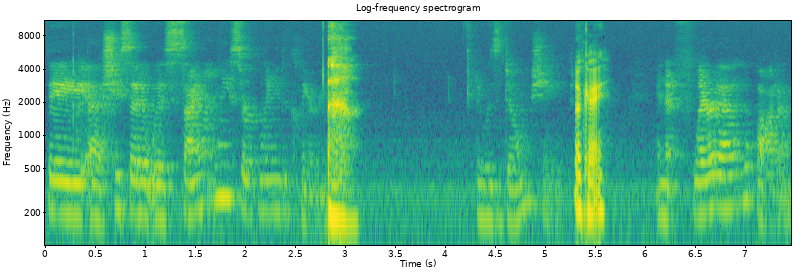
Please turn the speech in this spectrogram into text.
they uh, she said it was silently circling the clearing it was dome shaped Okay. and it flared out at the bottom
